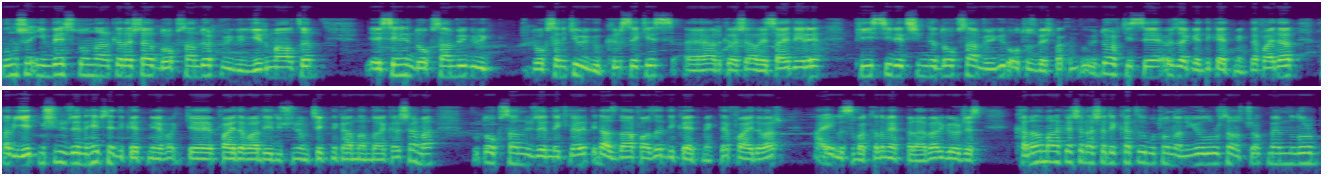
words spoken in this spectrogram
Bunun için Investo'nun arkadaşlar 94,26 Esen'in 90,92 92,48 e, arkadaşlar RSI değeri. PC iletişimde 90,35. Bakın bu 4 hisseye özellikle dikkat etmekte fayda var. Tabi 70'in üzerine hepsine dikkat etmeye e, fayda var diye düşünüyorum teknik anlamda arkadaşlar ama bu 90'ın üzerindekilere biraz daha fazla dikkat etmekte fayda var. Hayırlısı bakalım hep beraber göreceğiz. Kanalıma arkadaşlar aşağıdaki katıl butonundan üye olursanız çok memnun olurum.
